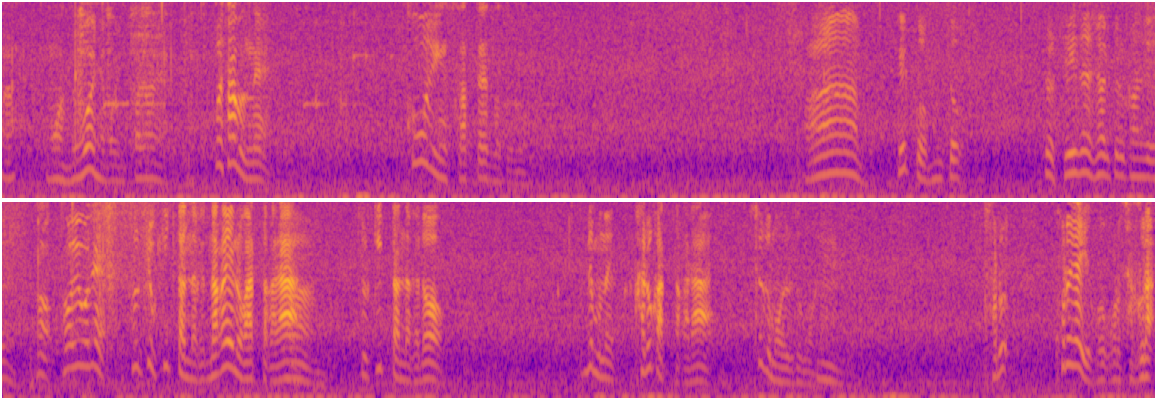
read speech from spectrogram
あもうすごいねこれ立派だね。これ多分ね工事に使ったやつだと思う。ああ結構本当ちょっと製材されてる感じがね。あそれをねそれ今日切ったんだけど長いのがあったから、それ切ったんだけどでもね軽かったからすぐ燃えると思うよ、うん。軽っこれがいいよこの桜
